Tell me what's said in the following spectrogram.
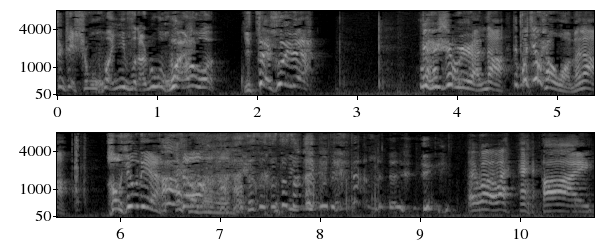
是这时候换衣服的，如果换了我，你再说一遍。你还是不是人呐？这不就剩我们了？好兄弟，走，走走走走走。哎喂喂，嗨。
